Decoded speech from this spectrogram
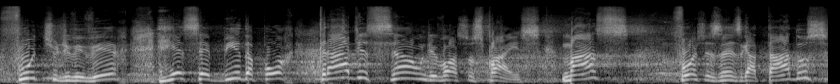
fútil de viver, recebida por tradição de vossos pais, mas fostes resgatados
